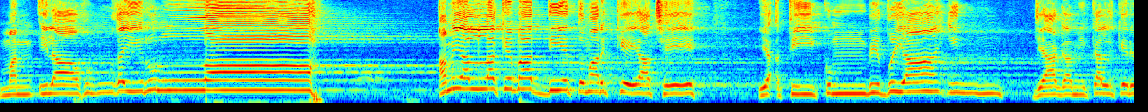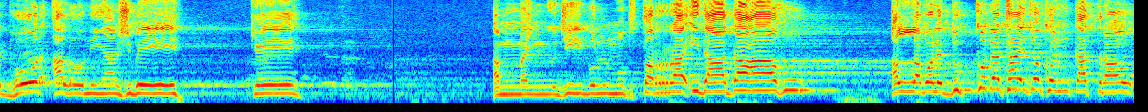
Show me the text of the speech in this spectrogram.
মান ইলাহুন গায়রুল্লাহ। আমি আল্লাহকে বাদ দিয়ে তোমার কে আছে? যে আগামী কালকের ভোর আলো নিয়ে আসবে। কে? আল্লাহ বলে, দুঃখ ব্যথায় যখন কাতরাও,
